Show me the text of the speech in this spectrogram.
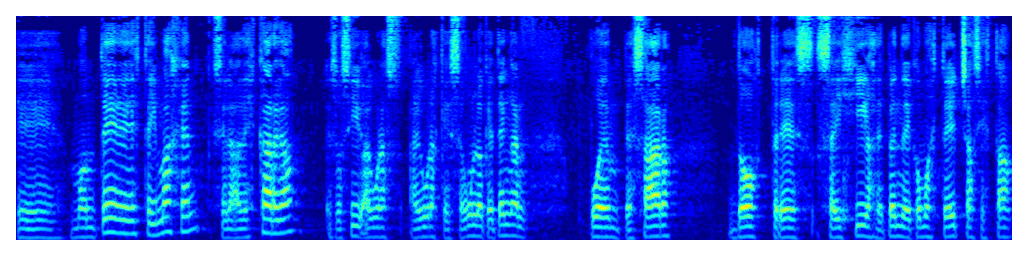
Eh, monté esta imagen, se la descarga, eso sí, algunas, algunas que según lo que tengan pueden pesar 2, 3, 6 gigas, depende de cómo esté hecha, si está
